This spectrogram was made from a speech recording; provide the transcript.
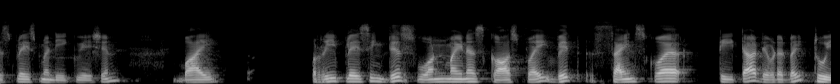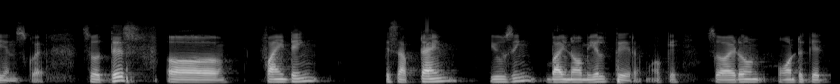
displacement equation by replacing this 1 minus cos phi with sine square theta divided by 2n square. So this uh, finding is obtained using binomial theorem okay? So i don't want to get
